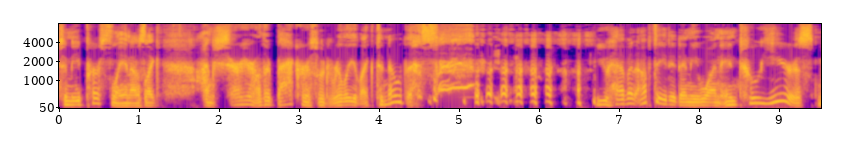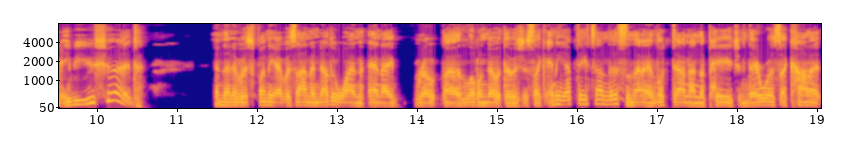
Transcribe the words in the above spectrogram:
to me personally. And I was like, I'm sure your other backers would really like to know this. you haven't updated anyone in two years. Maybe you should. And then it was funny. I was on another one and I wrote a little note that was just like, any updates on this? And then I looked down on the page and there was a comment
